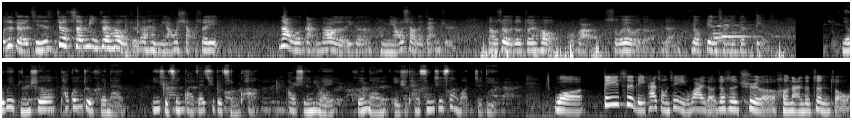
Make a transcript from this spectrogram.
我就觉得，其实就生命最后，我觉得很渺小，所以让我感到了一个很渺小的感觉。然后，所以我就最后，把所有的人又变成一个点。刘桂平说：“他关注河南，一是牵挂灾区的情况，二是因为河南也是他心之向往之地。”我第一次离开重庆以外的，就是去了河南的郑州，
